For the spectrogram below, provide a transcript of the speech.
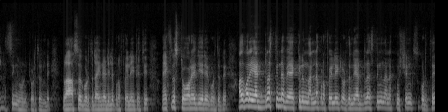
ഡ്രസ്സിങ് യൂണിറ്റ് കൊടുത്തിട്ടുണ്ട്. ഗ്ലാസ് കൊടുത്തിട്ട് അതിന്റെ ഇടയിൽ പ്രൊഫൈൽ ലൈറ്റ് വെച്ച് മാക്സിമം സ്റ്റോറേജ് ഏരിയ കൊടുത്തിട്ട്. അതുപോലെ ഹെഡ്രസ്റ്റിന്റെ ബാക്കിലും നല്ല പ്രൊഫൈൽ ലൈറ്റ് കൊടുത്തിട്ടുണ്ട്. ഹെഡ്രസ്റ്റിന് നല്ല കുഷൻസ് കൊടുത്ത്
